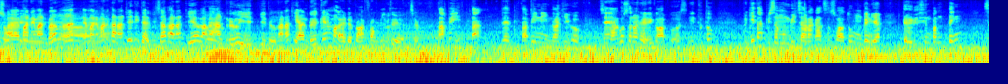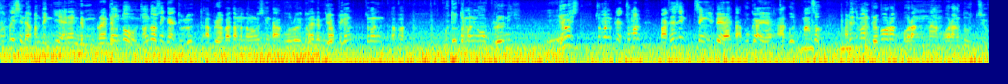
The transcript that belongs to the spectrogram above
It's Eh, eman-eman banget, Ya. eman-eman karena dia tidak bisa karena dia pakai Oh. Android gitu. Karena di Android kan emang gak ada platform itu ya, tapi tak ya, tapi ini lagi kok saya aku senang dari Clubhouse itu tuh kita bisa membicarakan sesuatu mungkin ya dari yang penting sampai tidak penting Iya random, random. contoh contoh sing kayak dulu beberapa teman-temanku sing tak follow itu Random dia topic. bilang cuman apa butuh teman ngobrol nih Iya. ya wis cuman kayak cuman padahal sing sing itu ya tak buka ya aku masuk padahal cuman berapa orang orang enam orang tujuh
